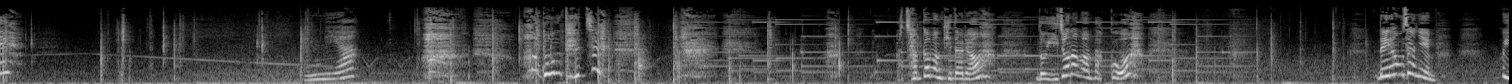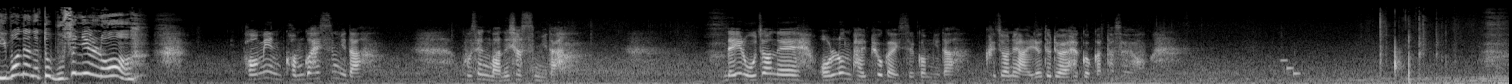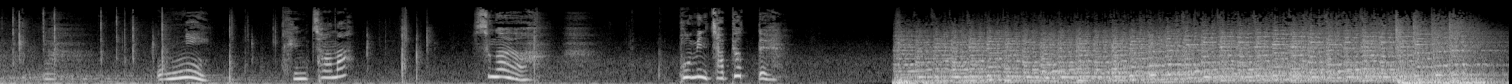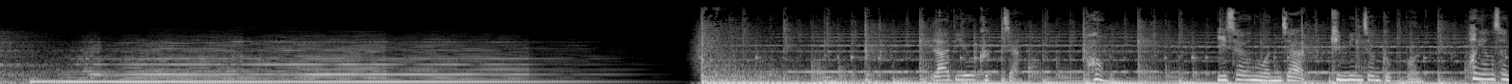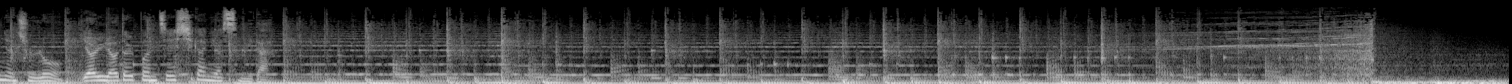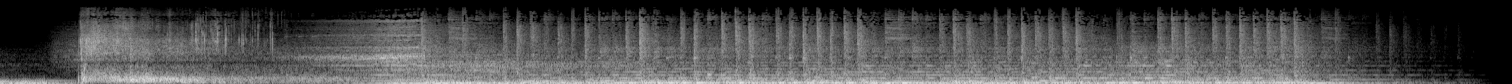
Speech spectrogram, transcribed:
언니야? 아, 넌 대체 잠깐만 기다려. 너 이 전화만 받고. 네 형사님, 이번에는 또 무슨 일로? 범인 검거했습니다. 고생 많으셨습니다. 내일 오전에 언론 발표가 있을 겁니다. 그 전에 알려드려야 할 것 같아서요. 언니, 괜찮아? 승아야, 범인 잡혔대. 라디오 극장 펑 이서연 원작 김민정 극본 황영선 연출로 18번째 시간이었습니다.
